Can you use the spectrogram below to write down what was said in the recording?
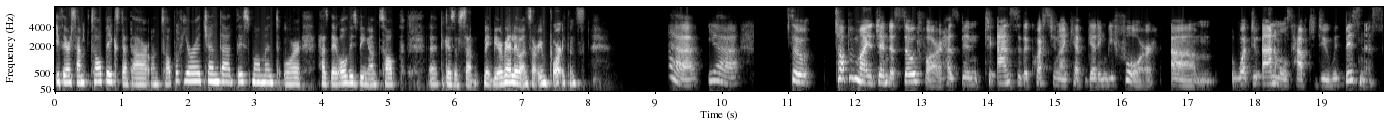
if there are some topics that are on top of your agenda at this moment, or has they always been on top uh, because of some maybe relevance or importance? Yeah, yeah. So top of my agenda so far has been to answer the question I kept getting before. Um, what do animals have to do with business?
